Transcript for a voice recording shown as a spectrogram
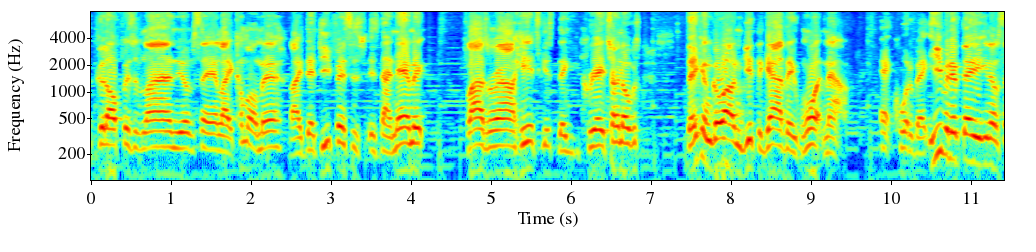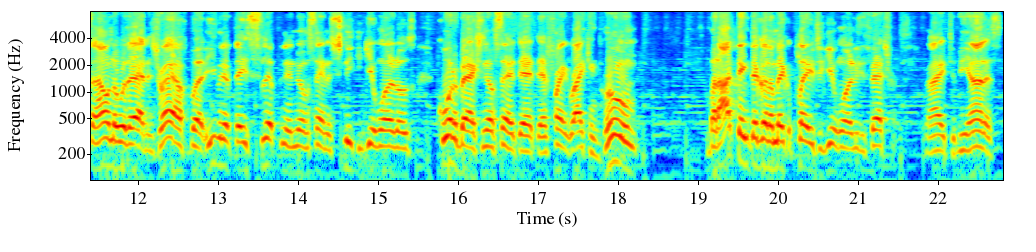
good offensive line. You know what I'm saying? Like, come on, man. Like their defense is, is dynamic, flies around, hits, gets they create turnovers. They can go out and get the guy they want now at quarterback. Even if they, you know I'm saying, I don't know where they're at in the draft, but even if they slip and you know I'm saying, and sneak and get one of those quarterbacks, you know I'm saying, that, that Frank Reich can groom. But I think they're gonna make a play to get one of these veterans, right? To be honest.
